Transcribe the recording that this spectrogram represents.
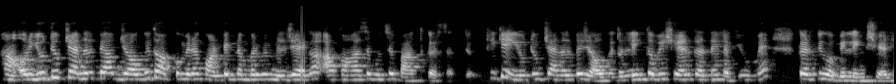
हाँ और यूट्यूब चैनल पे आप जाओगे तो आपको मेरा कॉन्टेक्ट नंबर भी मिल जाएगा। आप वहाँ से मुझसे बात कर सकते हो। ठीक है? यूट्यूब चैनल पे जाओगे तो लिंक अभी शेयर करने लगी हूँ मैं। करती हूँ अभी link share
